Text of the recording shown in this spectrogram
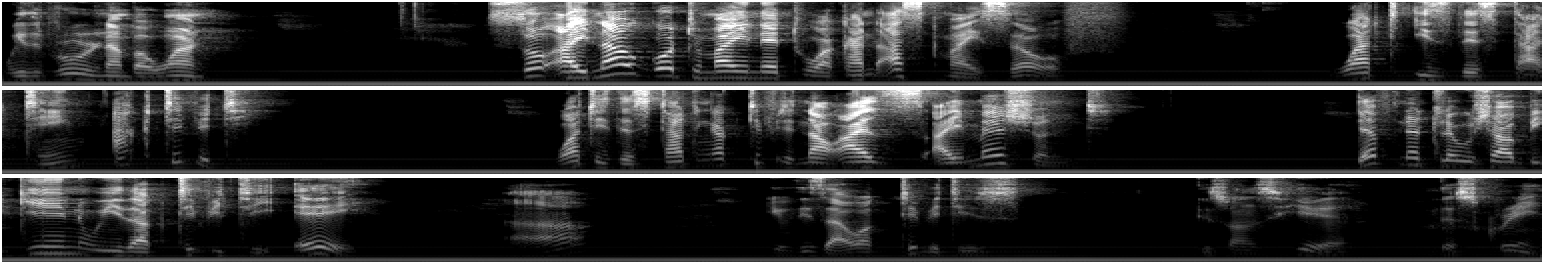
with rule number one so I now go to my network and ask myself, what is the starting activity? What is the starting activity? Now, as I mentioned, definitely we shall begin with activity A. Uh, if these are our activities, these ones here on the screen.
